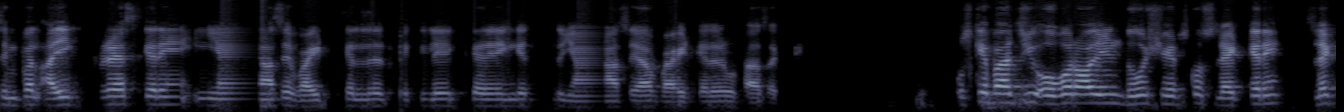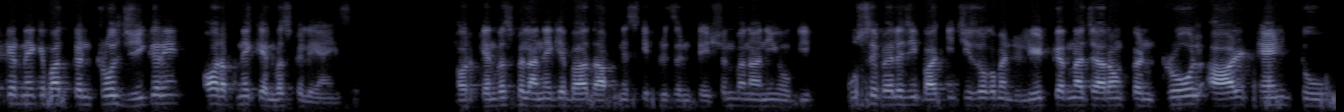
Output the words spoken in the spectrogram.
सिंपल आई प्रेस करें, यहाँ से व्हाइट कलर पे क्लिक करेंगे तो यहाँ से आप व्हाइट कलर उठा सकते हैं। उसके बाद जी ओवरऑल इन दो शेप्स को सिलेक्ट करें। सिलेक्ट करने के बाद कंट्रोल जी करें और अपने कैनवस पे ले आए इसे। और कैनवस पे लाने के बाद आपने इसकी प्रेजेंटेशन बनानी होगी। उससे पहले जी बाकी चीज़ों को मैं डिलीट करना चाह रहा हूँ। Control alt and two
